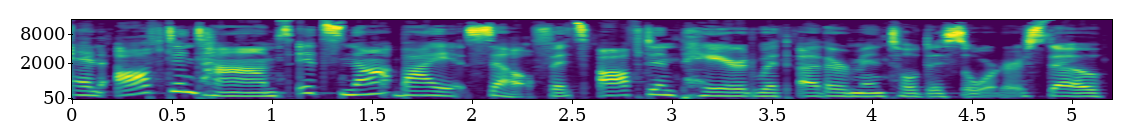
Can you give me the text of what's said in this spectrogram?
And oftentimes it's not by itself. It's often paired with other mental disorders. So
